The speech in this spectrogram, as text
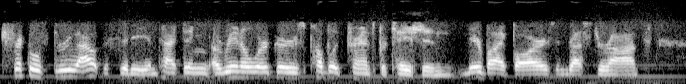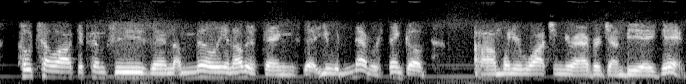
trickles throughout the city, impacting arena workers, public transportation, nearby bars and restaurants, hotel occupancies, and a million other things that you would never think of um, when you're watching your average NBA game.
